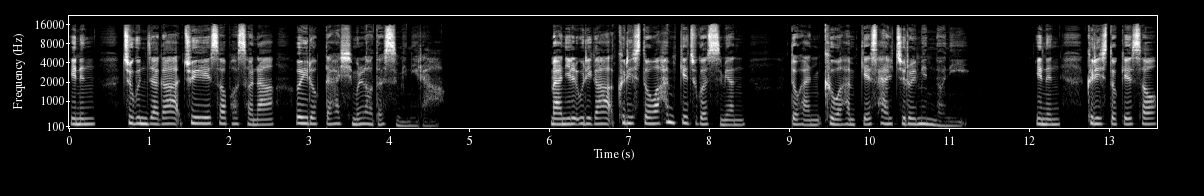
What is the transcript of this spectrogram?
이는 죽은 자가 죄에서 벗어나 의롭다 하심을 얻었음이니라 만일 우리가 그리스도와 함께 죽었으면 또한 그와 함께 살 줄을 믿노니 이는 그리스도께서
